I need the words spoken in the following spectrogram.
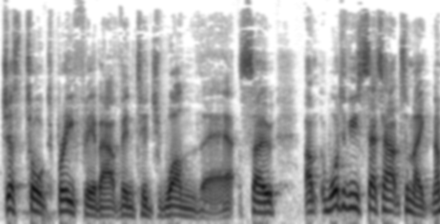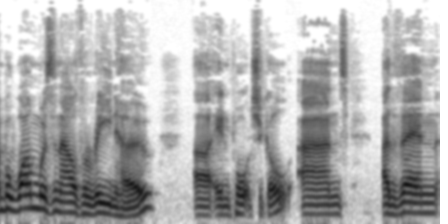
just talked briefly about vintage one there. So, um, what have you set out to make? Number one was an Alvarinho uh, in Portugal, and and then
